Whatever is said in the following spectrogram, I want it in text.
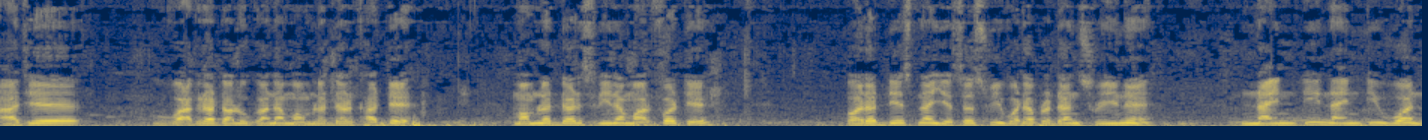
આજે વાગરા તાલુકાના મામલતદાર ખાતે, મામલતદાર શ્રીના મારફતે ભારત દેશના યશસ્વી વડાપ્રધાન શ્રીને nineteen ninety one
